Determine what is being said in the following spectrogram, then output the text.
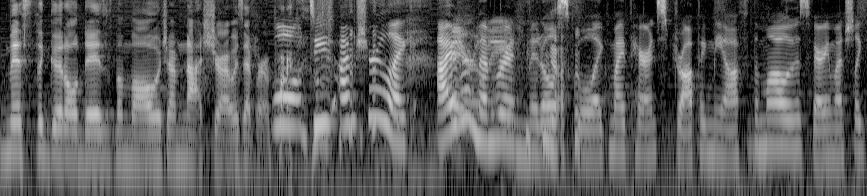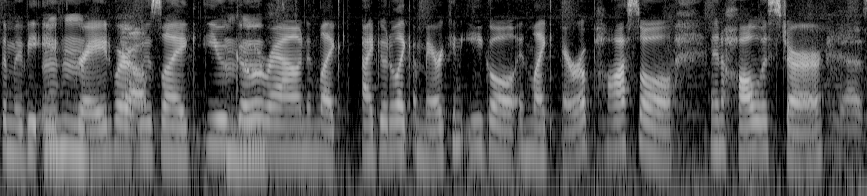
miss the good old days of the mall, which I'm not sure I was ever a part Well, of. do you, I'm sure like I remember in middle Yeah. school, like my parents dropping me off at the mall. It was very much like the movie 8th Mm-hmm. grade, where Yeah. it was like you would go around and like I'd go to like American Eagle and like Aeropostale and Hollister. Yes.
